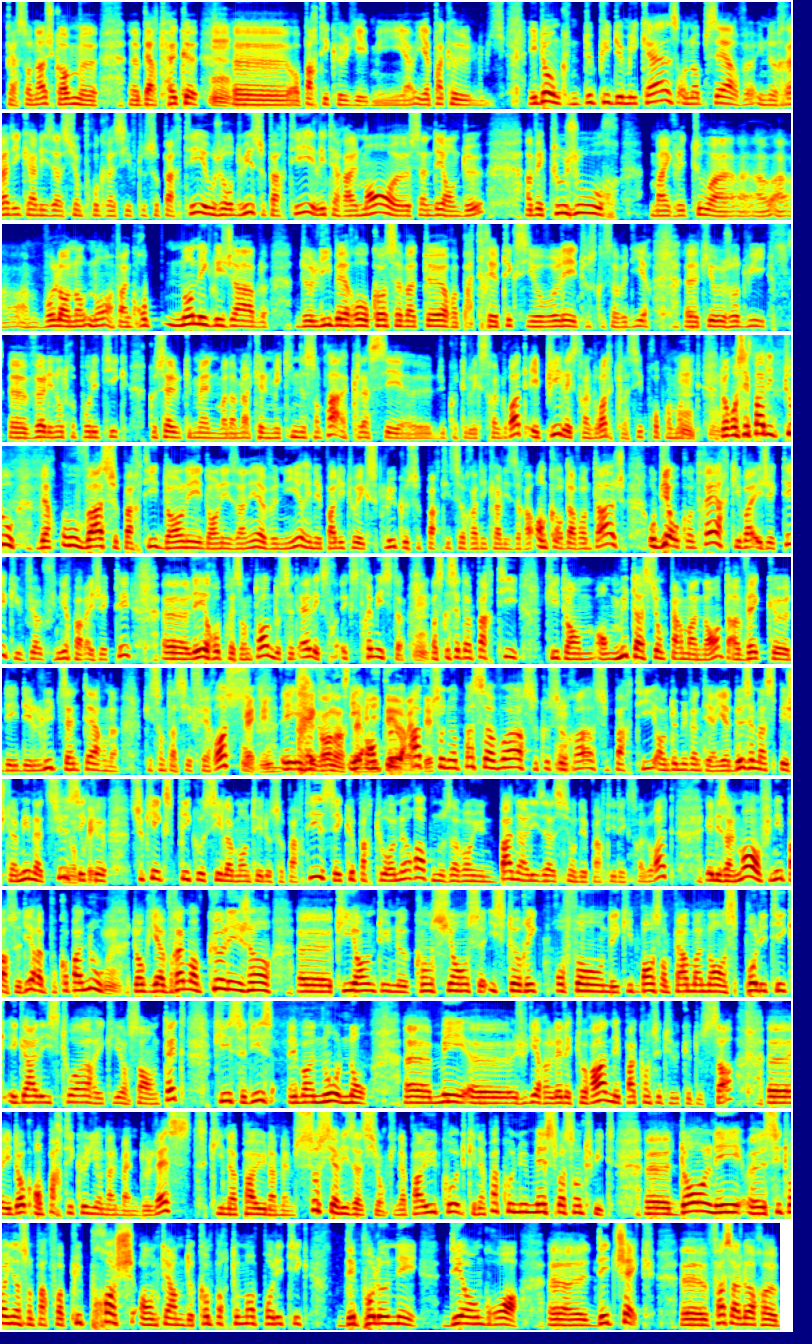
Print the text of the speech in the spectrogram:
personnages comme euh, Bert Höcke mm. euh, en particulier, mais il n'y a, a, pas que lui. Et donc, depuis 2015, on observe une radicalisation progressive de ce parti, et aujourd'hui, ce parti est littéralement euh, scindé en deux, avec toujours, malgré tout, un, un, un volant non, non, enfin, un groupe non négligeable de libéraux, conservateurs, patriotiques, si vous voulez, tout ce que ça veut dire, euh, qui aujourd'hui euh, veulent une autre politique que celle que mène Mme Merkel, mais qui ne sont pas à classer euh, du côté de l'extrême l'extrême droite, et puis l'extrême droite classée proprement mmh, dite. Mmh. Donc on ne sait pas du tout vers où va ce parti dans les, dans les années à venir. Il n'est pas du tout exclu que ce parti se radicalisera encore davantage, ou bien au contraire, qui va éjecter, qui va finir par éjecter euh, les représentants de cette aile extrémiste. Mmh. Parce que c'est un parti qui est en, en mutation permanente, avec euh, des, des, luttes internes qui sont assez féroces. Ouais, et, très grande instabilité. Et on peut absolument pas savoir ce que sera ce parti en 2021. Il y a un deuxième aspect, je termine là-dessus, c'est que ce qui explique aussi la montée de ce parti, c'est que partout en Europe, nous avons une banalisation des partis d'extrême droite, et les Allemands ont fini par se dire pourquoi pas nous. Donc il y a vraiment que les gens euh, qui ont une conscience historique profonde et qui pensent en permanence politique égale histoire et qui ont ça en tête, qui se disent eh ben non, non. Euh, mais euh, je veux dire, l'électorat n'est pas constitué que de ça, et donc en particulier en Allemagne de l'Est, qui n'a pas eu la même socialisation, qui n'a pas eu qui n'a pas connu mai 68, euh, dont les citoyens sont parfois plus proches en en termes de comportement politique des Polonais, des Hongrois, euh, des Tchèques, euh, face à leur euh,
